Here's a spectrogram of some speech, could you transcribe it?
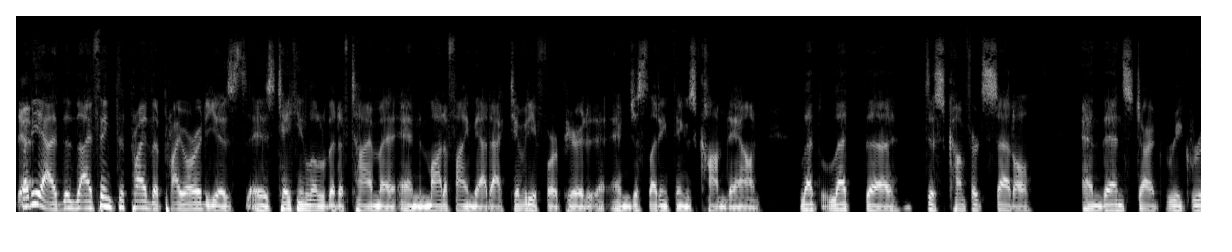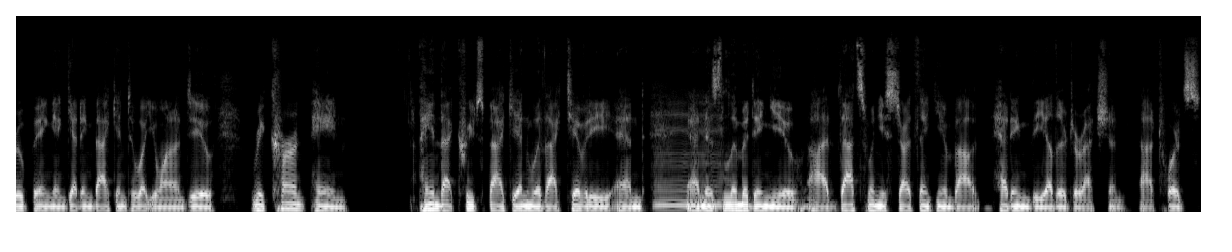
but yeah, th- I think that probably the priority is is taking a little bit of time uh, and modifying that activity for a period and just letting things calm down. Let let the discomfort settle, and then start regrouping and getting back into what you want to do. Recurrent pain pain that creeps back in with activity and mm. and is mm. limiting you uh, that's when you start thinking about heading the other direction uh, towards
